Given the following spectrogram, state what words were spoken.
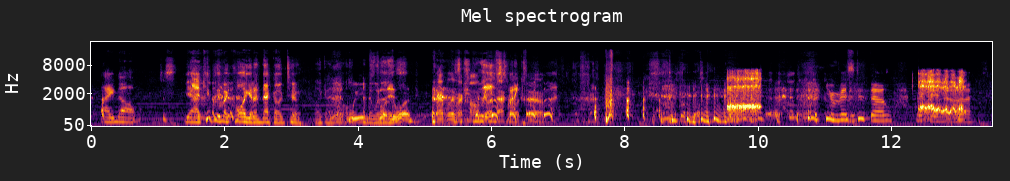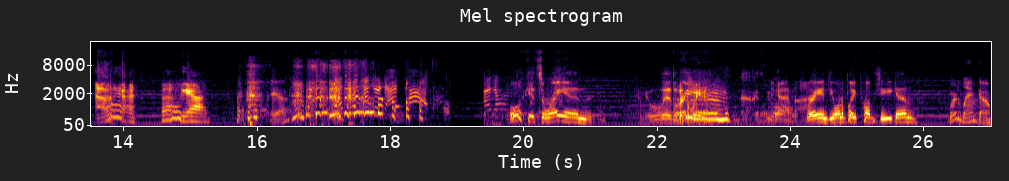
I know. Just yeah, I can't believe I'm calling it a Neko too. Like I know, I know what it is. one. I can't believe I called you a Please, Deco, Mike. too. you missed it though. Freaking, uh, oh god. yeah. I don't. Look, it's Rayan. Gonna be a little bit of waiting. Rayan. Yeah, I guess we You will. gotta have. Rayan, do you want to play PUBG again? Where'd Land go?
